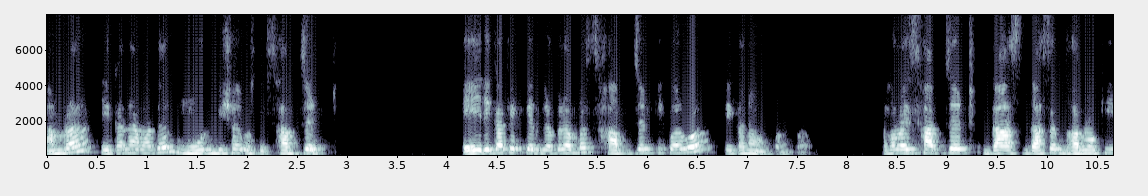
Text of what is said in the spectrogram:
আমরা এখানে আমাদের মূল বিষয়বস্তু সাবজেক্ট এই রেখাকে কেন্দ্র করে আমরা সাবজেক্ট কি করব? এখানে অঙ্কন করব। এখন ওই সাবজেক্ট গাছ, গাছের ধর্ম কি?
